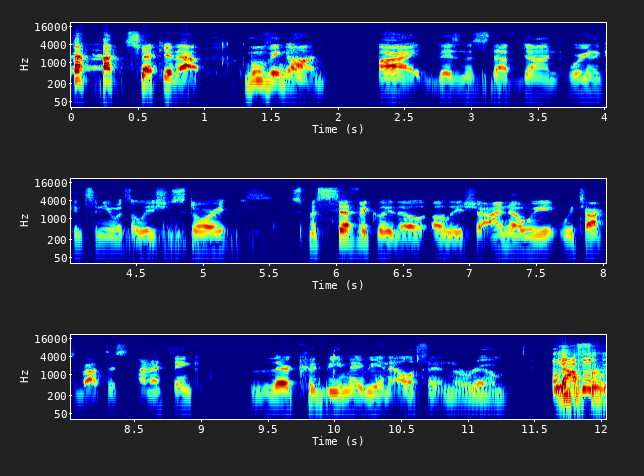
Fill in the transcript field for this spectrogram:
Check it out. Moving on. All right business stuff done. We're going to continue with alicia's story. Specifically though alicia i know we we talked about this and i think there could be maybe an elephant in the room. Not for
